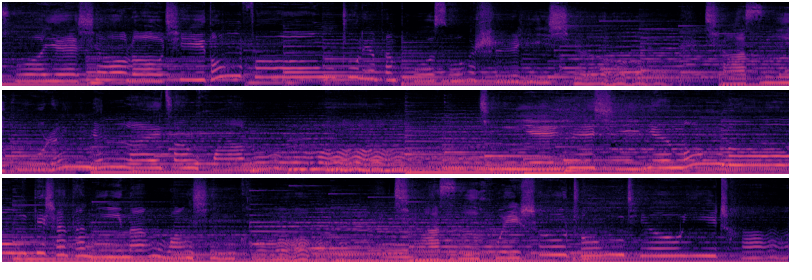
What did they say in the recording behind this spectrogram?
昨夜小楼起东风，珠帘翻婆娑湿衣袖。恰似故人远来葬花落。今夜月稀烟朦胧，低声他呢喃望星空。恰似回首，终究一场。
